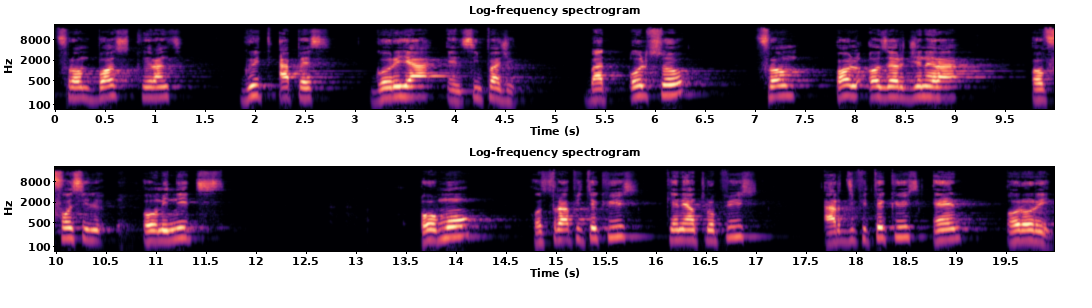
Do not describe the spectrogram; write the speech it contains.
from both current great apes, gorilla, and chimpanzee, but also from all other genera of fossil hominids, Homo, Australopithecus, Kenyanthropus, Ardipithecus, and Orrorin.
